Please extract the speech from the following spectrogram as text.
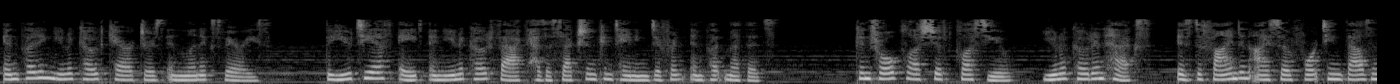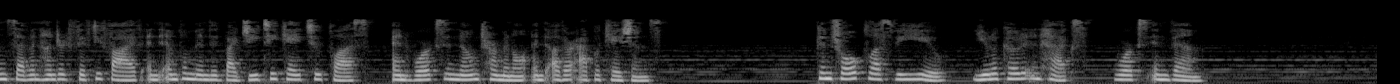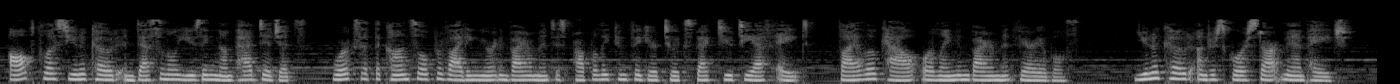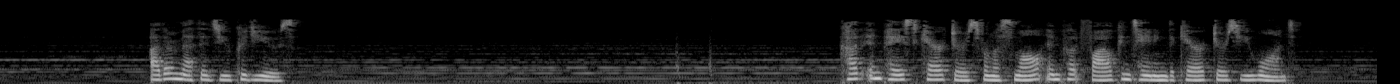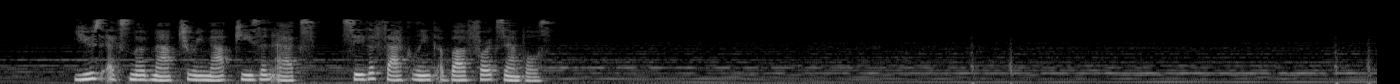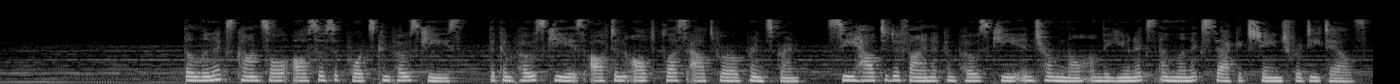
Inputting Unicode characters in Linux varies. The UTF-8 and Unicode FAQ has a section containing different input methods. Control plus Shift plus U, Unicode in hex, is defined in ISO 14755 and implemented by GTK2+, and works in GNOME Terminal and other applications. Control plus VU, Unicode in hex, works in Vim. Alt plus Unicode in decimal using numpad digits, works at the console providing your environment is properly configured to expect UTF-8, via locale or lang environment variables. Unicode underscore start man page. Other methods you could use. Cut and paste characters from a small input file containing the characters you want. Use Xmodmap to remap keys in X, see the FAQ link above for examples. The Linux console also supports compose keys, the compose key is often Alt plus Alt print screen. See how to define a compose key in terminal on the Unix and Linux Stack Exchange for details.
